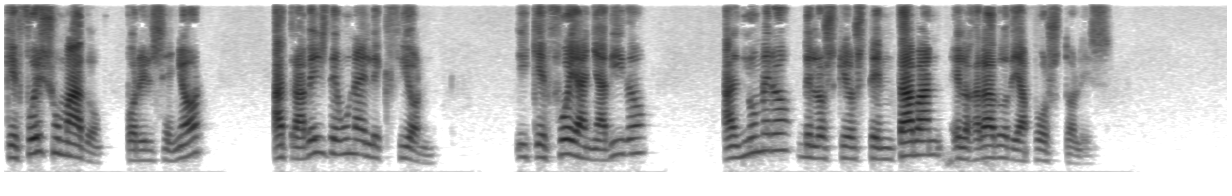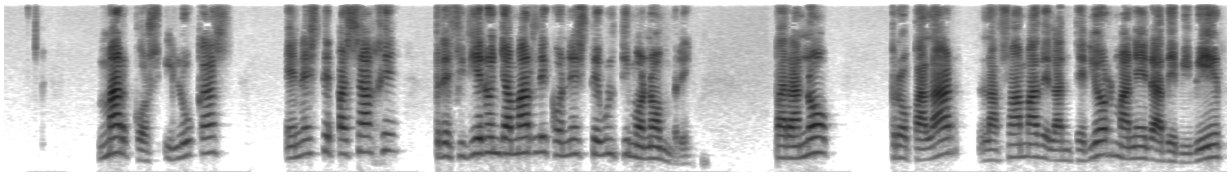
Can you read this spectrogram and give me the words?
que fue sumado por el Señor a través de una elección y que fue añadido al número de los que ostentaban el grado de apóstoles. Marcos y Lucas en este pasaje prefirieron llamarle con este último nombre, para no propalar la fama de la anterior manera de vivir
